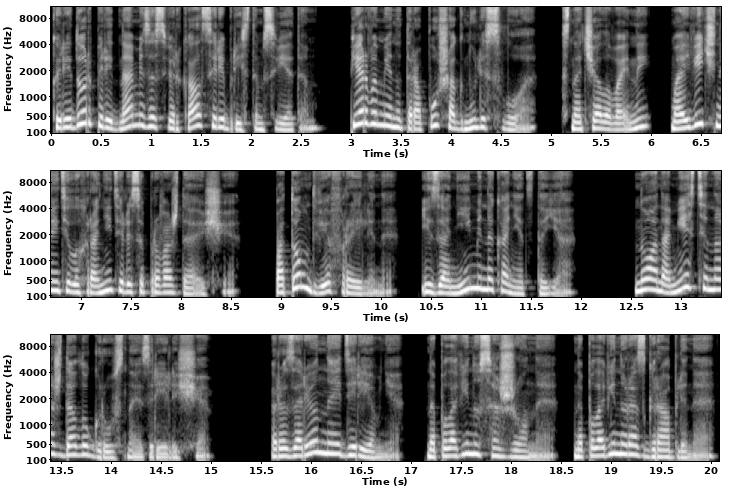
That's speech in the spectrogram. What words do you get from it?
Коридор перед нами засверкал серебристым светом. Первыми на тропу шагнули Слоа. С начала войны мои вечные телохранители-сопровождающие. Потом две фрейлины. И за ними, наконец-то, я. Ну а на месте нас ждало грустное зрелище. Разоренная деревня, наполовину сожженная, наполовину разграбленная,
